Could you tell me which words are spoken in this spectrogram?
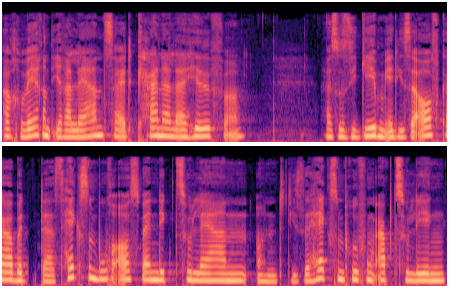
auch während ihrer Lernzeit keinerlei Hilfe. Also sie geben ihr diese Aufgabe, das Hexenbuch auswendig zu lernen und diese Hexenprüfung abzulegen,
